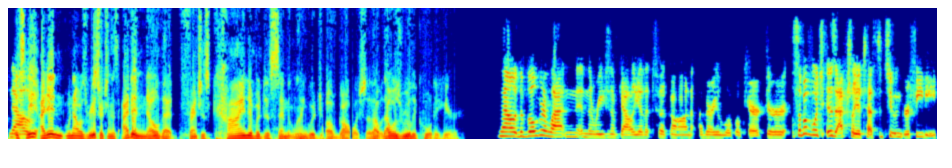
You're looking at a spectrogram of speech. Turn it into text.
now, it's neat. I didn't when I was researching this. I didn't know that French is kind of a descendant language of Gaulish. So that that was really cool to hear. Now, the Vulgar Latin in the region of Gallia that took on a very local character, some of which is actually attested to in graffiti,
